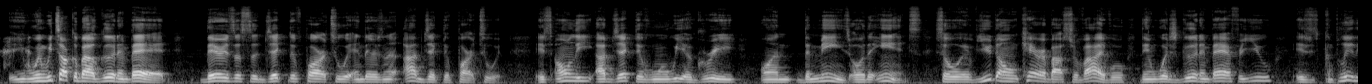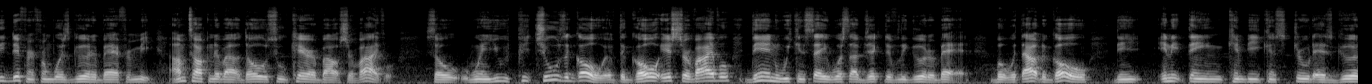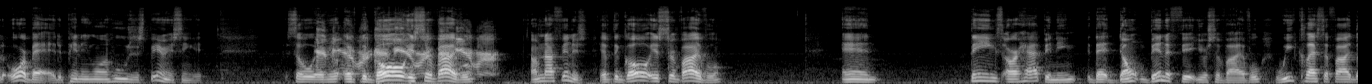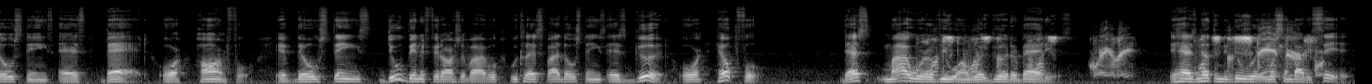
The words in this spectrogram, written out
when we talk about good and bad, there is a subjective part to it and there's an objective part to it. It's only objective when we agree on the means or the ends. So if you don't care about survival, then what's good and bad for you is completely different from what's good or bad for me. I'm talking about those who care about survival. So when you p- choose a goal, if the goal is survival, then we can say what's objectively good or bad. But without the goal, then anything can be construed as good or bad depending on who's experiencing it. So if, if the goal is survival, I'm not finished. If the goal is survival and things are happening that don't benefit your survival, we classify those things as bad or harmful. If those things do benefit our survival, we classify those things as good or helpful. That's my worldview on what good or bad is. Quayle, It has nothing to do with what somebody for- said.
